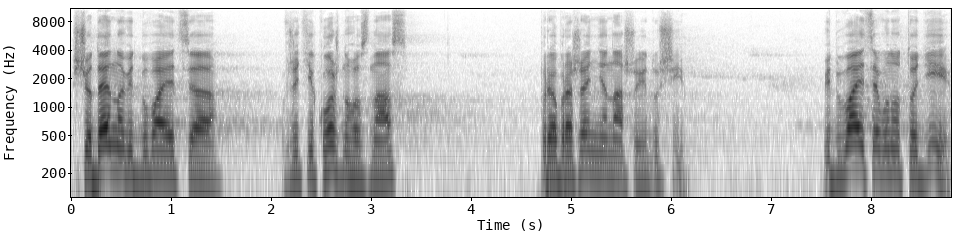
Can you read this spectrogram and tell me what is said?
Щоденно відбувається в житті кожного з нас преображення нашої душі. Відбувається воно тоді,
